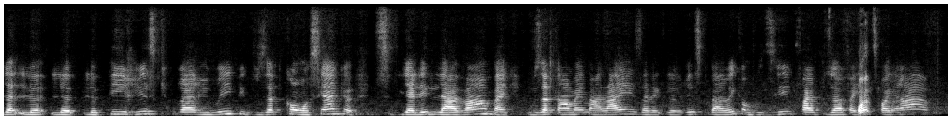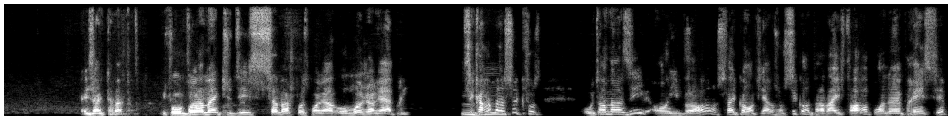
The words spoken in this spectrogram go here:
Le, pire risque qui pourrait arriver, puis que vous êtes conscient que si vous y allez de l'avant, ben, vous êtes quand même à l'aise avec le risque qui comme vous disiez, faire plusieurs faillites, c'est pas grave. Exactement. Il faut vraiment que tu dises, si ça marche pas, c'est pas grave, au moins j'aurais appris. C'est quand même ça qu'il faut. Autrement dit, on y va, on se fait confiance, on sait qu'on travaille fort, puis on a un principe.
